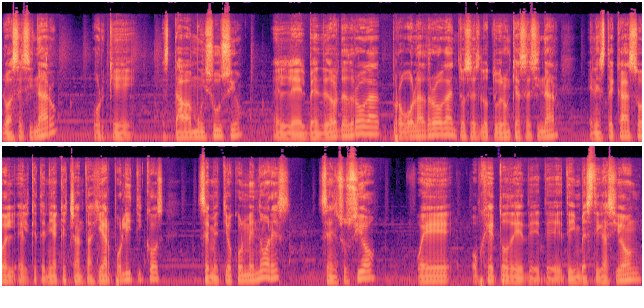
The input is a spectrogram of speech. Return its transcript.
Lo asesinaron porque estaba muy sucio. El, vendedor de droga probó la droga, entonces lo tuvieron que asesinar. En este caso, el, que tenía que chantajear políticos se metió con menores, se ensució, fue objeto de, investigación,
